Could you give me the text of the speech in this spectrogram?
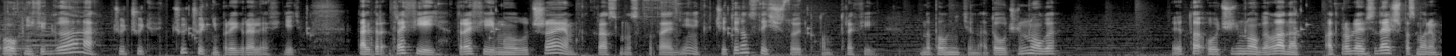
Ох, нифига! Чуть-чуть, чуть-чуть не проиграли, офигеть. Так, трофей. Трофей мы улучшаем. Как раз у нас хватает денег. 14 тысяч стоит потом трофей. Дополнительно. Это очень много. Это очень много. Ладно, отправляемся дальше, посмотрим.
